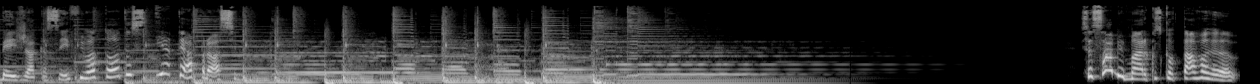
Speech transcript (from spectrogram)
Beijoca sem fio a todos, e até a próxima! Você sabe, Marcos, que eu tava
